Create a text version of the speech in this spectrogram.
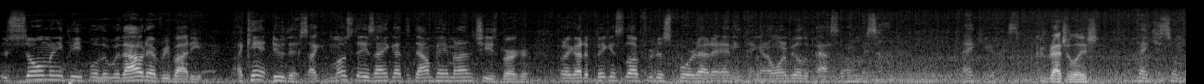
There's so many people that without everybody, I can't do this. I, most days I ain't got the down payment on a cheeseburger, but I got the biggest love for the sport out of anything, and I want to be able to pass it on to my son. Thank you guys. Congratulations. Thank you so much.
